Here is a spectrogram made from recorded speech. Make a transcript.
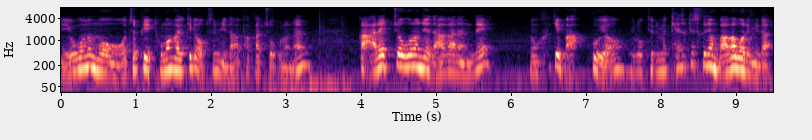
예, 요거는 뭐 어차피 도망갈 길이 없습니다. 바깥쪽으로는. 그러니까 아래쪽으로 이제 나가는데 그럼 흙이 맞고요. 이렇게 되면 계속해서 그냥 막아버립니다.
